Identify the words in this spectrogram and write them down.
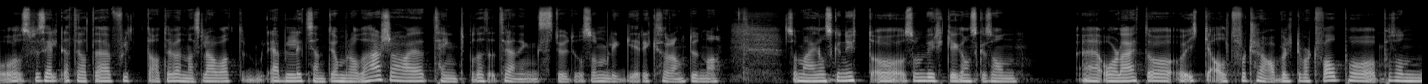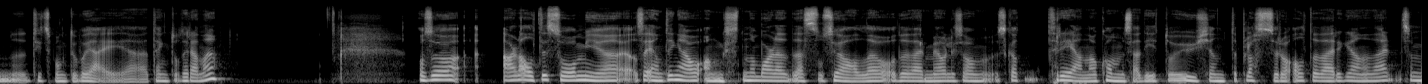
og spesielt etter at jeg flytta til Vennesla og at jeg ble litt kjent i området her, så har jeg tenkt på dette treningsstudioet som ligger ikke så langt unna. Som er ganske nytt, og som virker ganske sånn eh, og, og, ikke altfor travelt, i hvert fall, på, på sånne tidspunkter hvor jeg eh, tenkte å trene. Og så er det alltid så mye altså Én ting er jo angsten og bare det, det sosiale og det der med å liksom skal trene og komme seg dit, og ukjente plasser og alt det der greiene der, som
